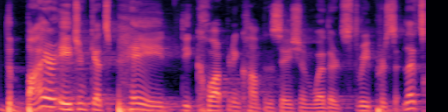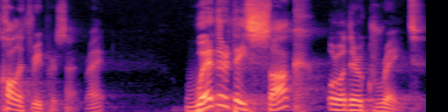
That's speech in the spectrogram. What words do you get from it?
the buyer agent gets paid the cooperating compensation, whether it's 3%, let's call it 3%, right? Whether they suck or they're great,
